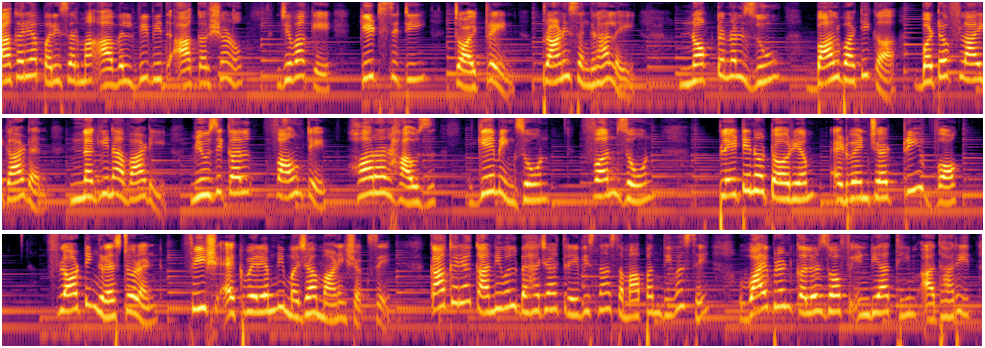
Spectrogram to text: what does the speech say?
કાંકરિયા પરિસરમાં આવેલ વિવિધ આકર્ષણો, જેવા કે કિડ સિટી, ટોય ટ્રેન, પ્રાણી સંગ્રહાલય, nocturnal zoo, Balvatika, butterfly garden, Nagina Wadi, musical fountain, horror house, gaming zone, fun zone, planetarium, adventure, tree walk, floating restaurant, fish એક્વેરિયમની મજા માણી શકશે. કાંકરિયા કાર્નિવલ બે હજાર ત્રેવીસના સમાપન દિવસે vibrant colours of India theme આધારિત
